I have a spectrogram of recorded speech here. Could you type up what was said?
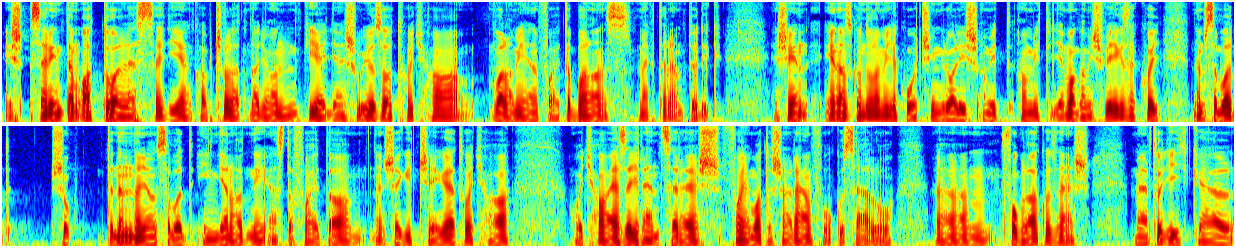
És szerintem attól lesz egy ilyen kapcsolat nagyon kiegyensúlyozott, hogyha valamilyen fajta balansz megteremtődik. És én, én azt gondolom így a coachingról is, amit, amit ugye magam is végzek, hogy nem szabad sok, tehát nem nagyon szabad ingyen adni ezt a fajta segítséget, hogyha, hogyha ez egy rendszeres, folyamatosan rám fókuszáló um, foglalkozás, mert hogy így kell,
